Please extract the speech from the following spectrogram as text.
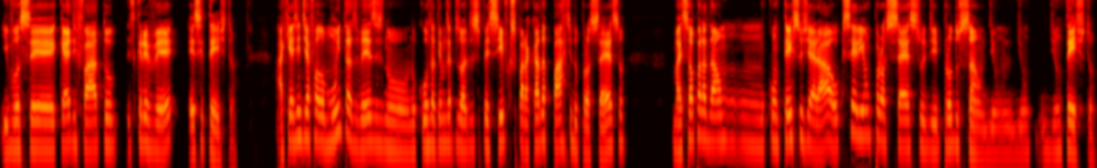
e você quer de fato escrever esse texto. Aqui a gente já falou muitas vezes no, no curta, temos episódios específicos para cada parte do processo, mas só para dar um, um, contexto geral, o que seria um processo de produção de um, de, um, de um texto,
